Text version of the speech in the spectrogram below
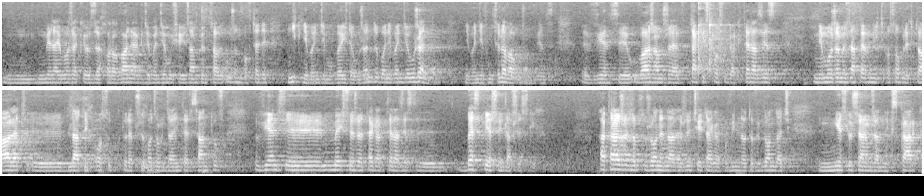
Mm, Nie daj Boże jakiegoś zachorowania, gdzie będziemy musieli zamknąć cały urząd, bo wtedy nikt nie będzie mógł wejść do urzędu, bo nie będzie urzędu, nie będzie funkcjonował urząd. Więc, więc y, uważam, że w taki sposób, jak teraz jest, nie możemy zapewnić osobnych toalet y, dla tych osób, które przychodzą dla interesantów, więc y, myślę, że tak jak teraz jest y, bezpieczniej dla wszystkich. A każdy jest obsłużony należycie i tak jak powinno to wyglądać. Nie słyszałem żadnych skarg.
